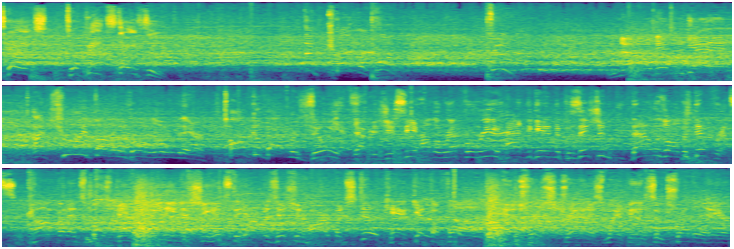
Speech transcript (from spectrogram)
Takes to beat Stacy? The cover. Two. No, didn't get it. I truly thought it was all over there. Talk about resilience. Yeah, but did you see how the referee had to get into position? That was all the difference. Confidence must be waning as she hits the opposition hard, but still can't get the fall. And Trish Stratus might be in some trouble here.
